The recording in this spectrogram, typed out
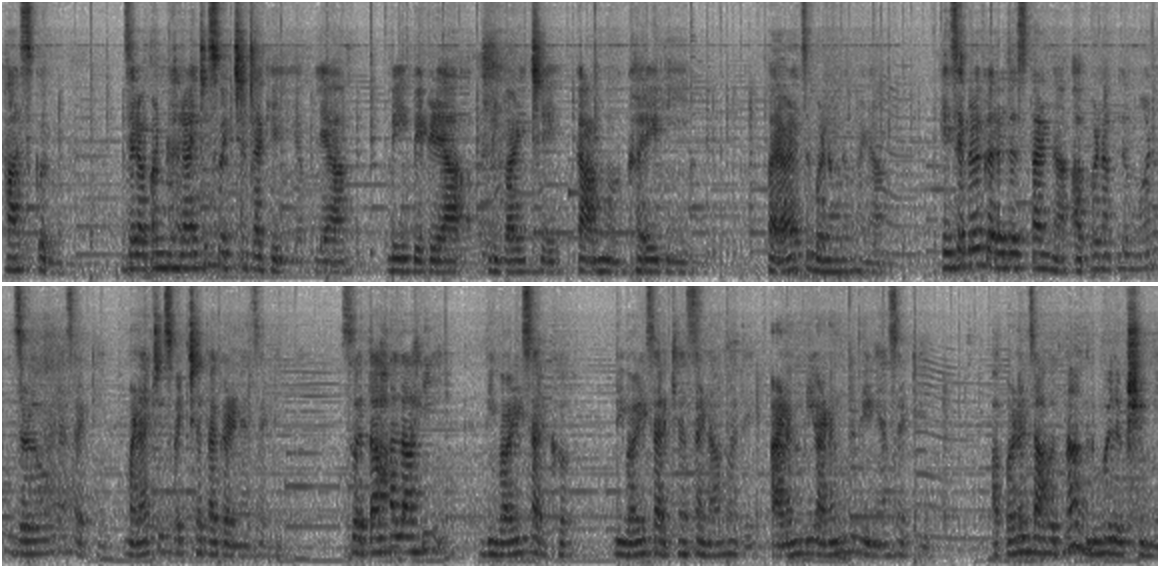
खास करून जर आपण घराची स्वच्छता केली आपल्या वेगवेगळ्या दिवाळीचे कामं खरेदी फराळाचं बनवणं म्हणा हे सगळं करत असताना आपण आपलं मन उजळवण्यासाठी मनाची स्वच्छता करण्यासाठी स्वतःलाही दिवाळीसारखं दिवाळीसारख्या सणामध्ये आनंदी आनंद देण्यासाठी आपणच आहोत ना गृहलक्ष्मी?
